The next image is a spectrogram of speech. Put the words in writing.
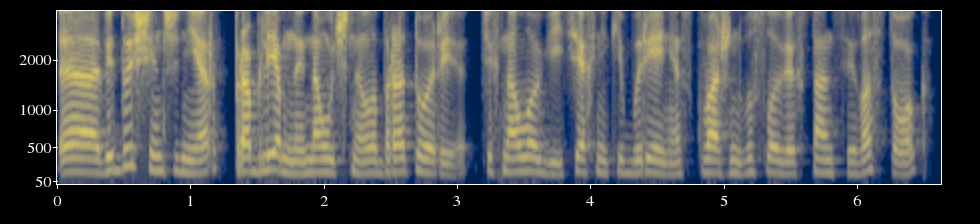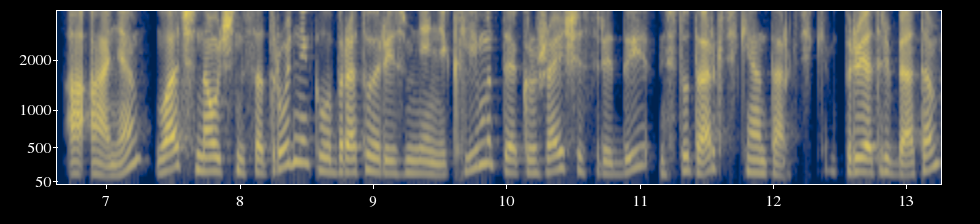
э, ведущий инженер проблемной научной лаборатории технологии и техники бурения скважин в условиях станции «Восток», а Аня – младший научный сотрудник лаборатории изменений климата и окружающей среды Института Арктики и Антарктики. Привет, ребята.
